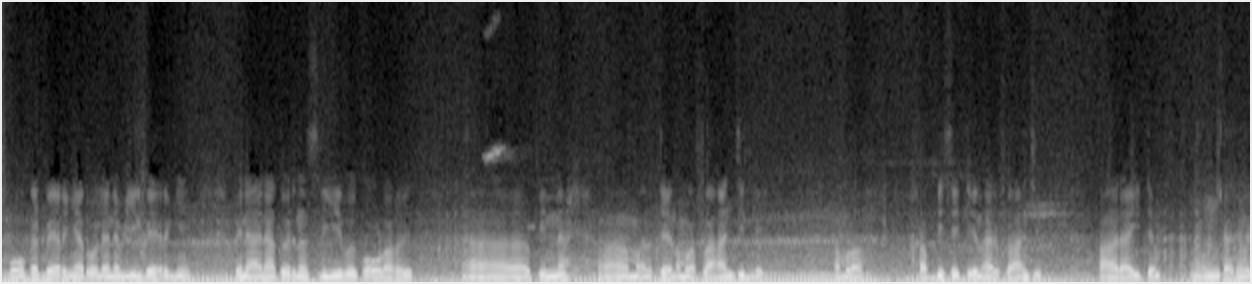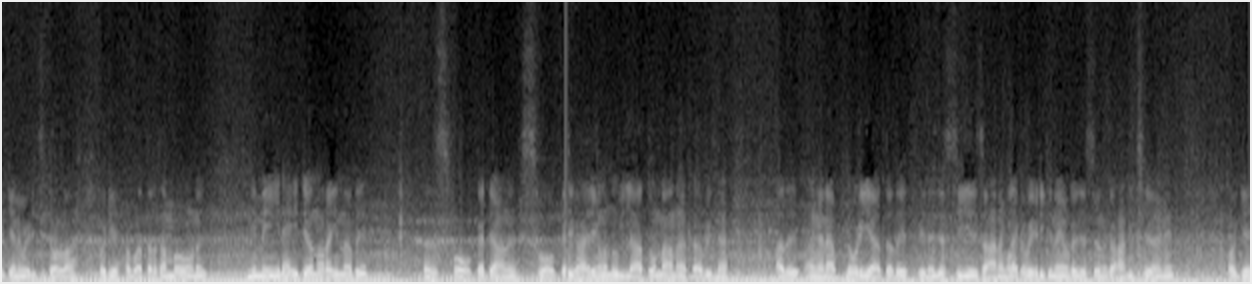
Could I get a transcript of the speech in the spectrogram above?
സ്പോക്കറ്റ് ബെയറിങ് അതുപോലെ തന്നെ വീൽ ബെയറിങ് പിന്നെ അതിനകത്ത് വരുന്ന സ്ലീവ് കോളർ പിന്നെ മറ്റേ നമ്മളെ ഫ്ലാഞ്ചില്ലേ നമ്മളെ ഹബ്ബി സെറ്റ് ചെയ്യുന്ന ഒരു ഫ്ലാഞ്ച് ആ ഒരു ഐറ്റം കാര്യങ്ങളൊക്കെയാണ് മേടിച്ചിട്ടുള്ളത്. ഓക്കെ അപ്പോൾ അത്ര സംഭവമാണ്. ഇനി മെയിൻ ഐറ്റം എന്ന് പറയുന്നത് സ്പോക്കറ്റാണ് സ്പോക്കറ്റ് കാര്യങ്ങളൊന്നും ഇല്ലാത്തതുകൊണ്ടാണ് കേട്ടോ പിന്നെ അത് അങ്ങനെ അപ്ലോഡ് ചെയ്യാത്തത്. പിന്നെ ജസ്റ്റ് ഈ സാധനങ്ങളൊക്കെ മേടിക്കുന്നതിനോട് ജസ്റ്റ് ഒന്ന് കാണിച്ചു തരാൻ ഓക്കെ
